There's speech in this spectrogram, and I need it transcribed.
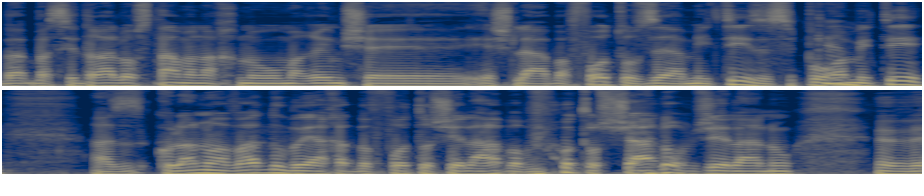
בסדרה לא סתם אנחנו מראים שיש לאבא פוטו, זה אמיתי, זה סיפור כן. אמיתי, אז כולנו עבדנו ביחד בפוטו של אבא, בפוטו שלום שלנו, ו...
